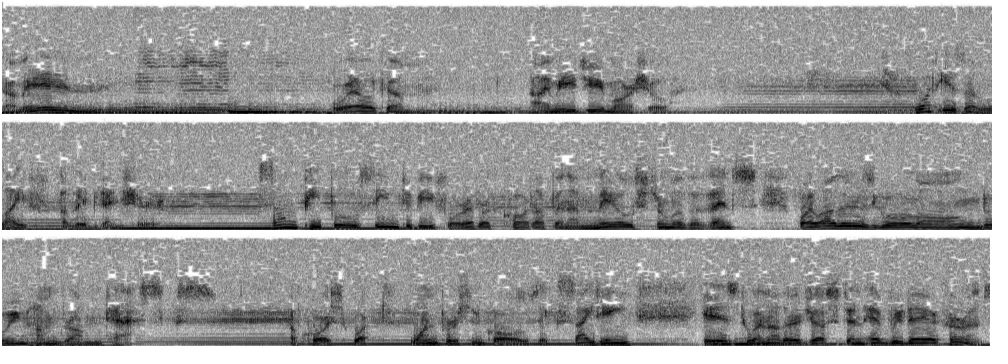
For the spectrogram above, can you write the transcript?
Come in. Welcome. I'm E.G. Marshall. What is a life of adventure? Some people seem to be forever caught up in a maelstrom of events, while others go along doing humdrum tasks. Of course, what one person calls exciting is to another just an everyday occurrence.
